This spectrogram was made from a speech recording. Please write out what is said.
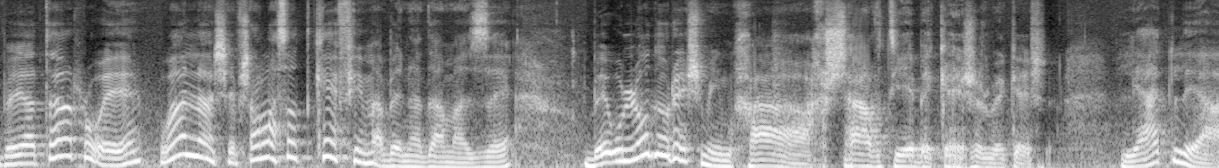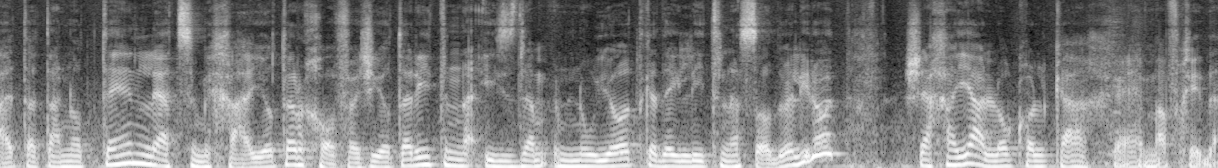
ואתה רואה, וואלה, שאפשר לעשות כיף עם הבן אדם הזה, והוא לא דורש ממך עכשיו תהיה בקשר בקשר. לאט לאט אתה נותן לעצמך יותר חופש, יותר הזדמנויות כדי להתנסות ולראות שהחיה לא כל כך uh, מפחידה.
